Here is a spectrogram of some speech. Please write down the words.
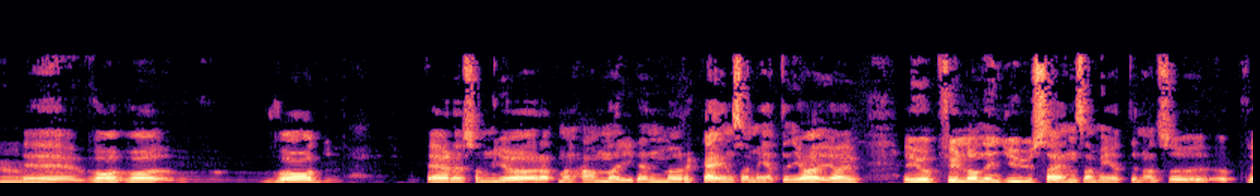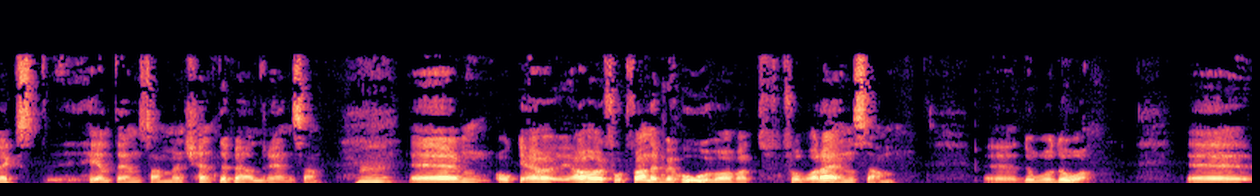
Mm. Eh, vad, vad, vad är det som gör att man hamnar i den mörka ensamheten? Jag, jag är ju uppfylld av den ljusa ensamheten, alltså uppväxt helt ensam men kände mig aldrig ensam. Mm. Eh, och jag, jag, har fortfarande behov av att få vara ensam eh, då och då. Eh,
